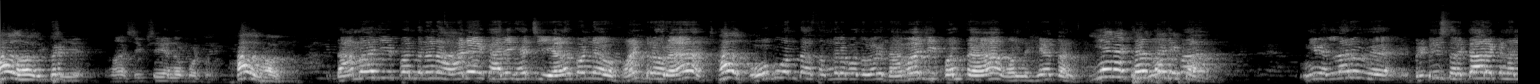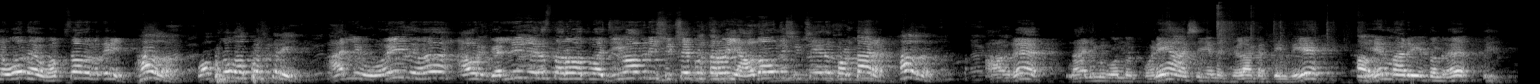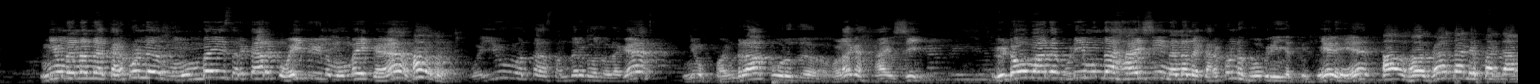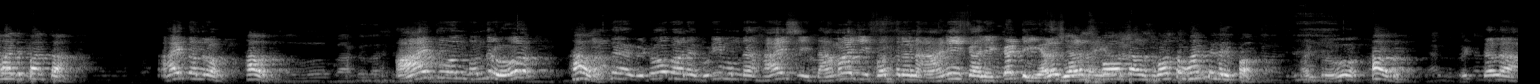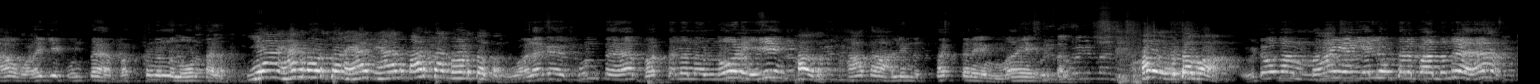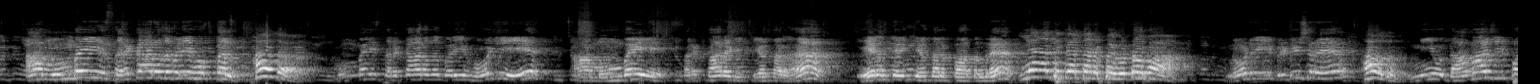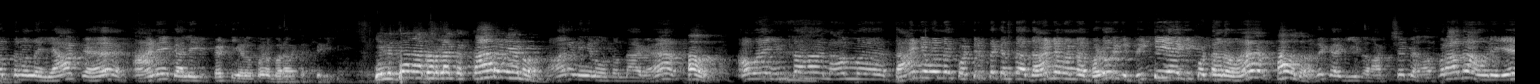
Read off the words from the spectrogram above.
ಹೌದು ಹೌದು. ಶಿಕ್ಷೆಯನ್ನು ಕೊಟ್ಟರು. ಹೌದು ಹೌದು. ದಾಮಾಜಿ ಪಂತನನ್ನ ಆನೆ ಕಾಲಿಗೆ ಹಚ್ಚಿ ಎಳ್ಕೊಂಡ ಹೊಂಟ್ರವ್ರ. ಹೋಗುವಂತ ಸಂದರ್ಭದೊಳಗೆ ದಾಮಾಜಿ ಪಂತ ಒಂದ್ ಹೇಳ್ತಾನೆ. ಏನಂತ ಹೇಳ್ತಾನ್ರಿಪ್ಪ ನೀವೆಲ್ಲರೂ ಬ್ರಿಟಿಷ್ ಸರ್ಕಾರಕ್ಕೆ ನನ್ನ ಓದ ಒಪ್ಸೋದ್ರದಿರಿ. ಹೌದು. ಒಪ್ಸೋ ಒಪ್ಪಿಸ್ತೀರಿ. ಅಲ್ಲಿ ಒಯ್ದು ಅವ್ರ ಗಲ್ಲಿ ಇರಿಸ್ತಾರೋ ಅಥವಾ ಜೀವಾವಧಿ ಶಿಕ್ಷೆ ಕೊಡ್ತಾರೋ ಯಾವ್ದೋ ಒಂದು ಶಿಕ್ಷೆಯನ್ನು ಕೊಡ್ತಾರ. ಹೌದು. ಆದ್ರೆ ನಾ ನಿಮಗೊಂದು ಕೊನೆಯ ಆಶೆಯನ್ನು ಹೇಳಾಕತ್ತೀನಿ. ಏನ್ ಮಾಡ್ರಿ ಅಂತಂದ್ರ ನೀವು ನನ್ನನ್ನ ಕರ್ಕೊಂಡು ಮುಂಬೈ ಸರ್ಕಾರಕ್ಕೆ ಒಯ್ದ್ರಿಲ್ಲ ಮುಂಬೈಕ ಹೌದು. ಒಯ್ಯುವಂತ ಸಂದರ್ಭದೊಳಗ ನೀವು ಪಂಡ್ರಾಪುರದ ಒಳಗ ಹಾಯಿಸಿ ವಿಠೋಬಾನ ಗುಡಿ ಮುಂದೆ ಹಾಯಿಸಿ ನನ್ನನ್ನ ಕರ್ಕೊಂಡು ಹೋಗ್ರಿ ಅಂತ ಹೇಳಿ. ಪಂತ ಆಯ್ತಂದ್ರು ಹೌದು. ಆಯ್ತು ಅಂತಂದ್ರು ಒಂದ ವಿಠೋಬಾನ ಗುಡಿ ಮುಂದೆ ಹಾಯಿಸಿ ದಾಮಾಜಿ ಪಂತನನ್ನ ಆನೆ ಕಾಲಿ ಕಟ್ಟಿ ಎಳಸ್ ಎಳ್ಸ್ಕೋತ ಎಳ್ಸ್ಕೋತ ಹೊಂಟಿದ್ರಿಪ್ಪ. ಅಂಟ್ರು ಹೌದು. ವಿಠಲ ಒಳಗೆ ಕುಂತ ಭಕ್ತನನ್ನು ನೋಡ್ತಾನ. ಯಾ ಹೆಂಗ್ ನೋಡ್ತಾನ? ಹೆಂಗ್ ಹೆಂಗ್ ಮಾಡ್ತಾನ ನೋಡ್ತಕ ಒಳಗೆ ಕುಂತ ಭಕ್ತನನ್ನ ನೋಡಿ ಹೌದು. ಆತ ಅಲ್ಲಿಂದ ತಕ್ಕನೆ ಮಾಯ ಬಿಡ್ತಾನ. ಹೌದು ವಿಠೋಬ. ವಿಠೋಬ ಮಾಯ ಎಲ್ಲಿ ಹೋಗ್ತಾನಪ್ಪ ಅಂತಂದ್ರ ಆ ಮುಂಬೈ ಸರ್ಕಾರದ ಬಳಿ ಹೋಗ್ತಾನ. ಹೌದು. ಮುಂಬೈ ಸರ್ಕಾರದ ಬಳಿ ಹೋಗಿ ಆ ಮುಂಬೈ ಸರ್ಕಾರಕ್ಕೆ ಕೇಳ್ತಾರ. ಏನಂತ ಕೇಳ್ತಾನಪ್ಪ ಅಂತಂದ್ರೆ ಏನಂತ ಕೇಳ್ತಾರಪ್ಪ ವಿಠೋಬ? ನೋಡ್ರಿ ಬ್ರಿಟಿಷರೇ ಹೌದು. ನೀವು ದಾಮಾಜಿ ಪಂತನನ್ನ ಯಾಕ ಆನೆ ಕಾಲಿಗೆ ಕಟ್ಟಿ ಹೇಳ್ಕೊಂಡು ಬರಾಕತ್ತೀರಿ? ಇಲ್ಲಿ ಬರ್ಲಕ್ಕ ಕಾರಣ ಏನು? ಕಾರಣ ಏನು ಅಂತಂದಾಗ ಹೌದು. ಅವ ಇಂತಹ ನಮ್ಮ ಧಾನ್ಯವನ್ನ ಕೊಟ್ಟಿರ್ತಕ್ಕಂತ ಧಾನ್ಯವನ್ನ ಬಡವರಿಗೆ ಬಿಟ್ಟಿಯಾಗಿ ಕೊಟ್ಟಾನವ. ಹೌದು. ಅದಕ್ಕಾಗಿ ಇದು ಅಕ್ಷಮ್ಯ ಅಪರಾಧ ಅವನಿಗೆ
